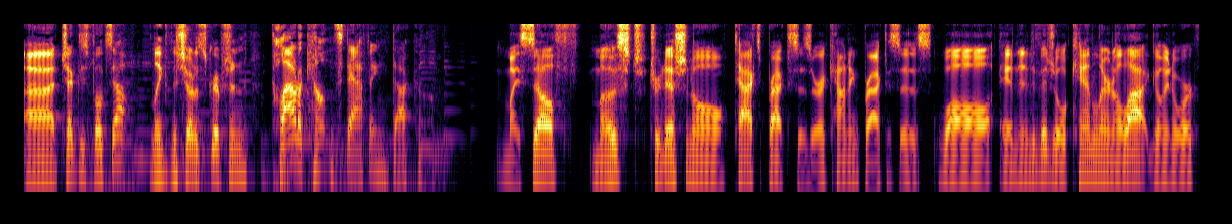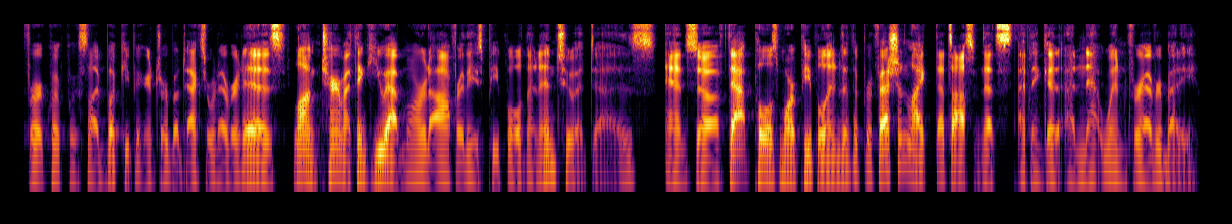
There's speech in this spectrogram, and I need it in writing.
Uh, check these folks out. Link in the show description cloudaccountantstaffing.com. Myself, most traditional tax practices or accounting practices, while an individual can learn a lot going to work for a QuickBooks Live Bookkeeping or TurboTax or whatever it is, long term, I think you have more to offer these people than Intuit does. And so if that pulls more people into the profession, like that's awesome. That's, I think, a, a net win for everybody.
